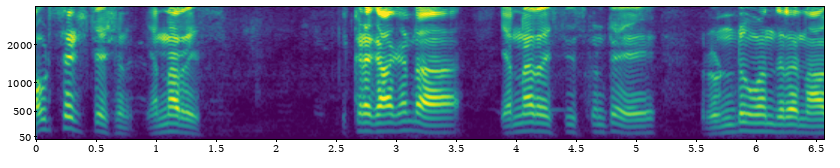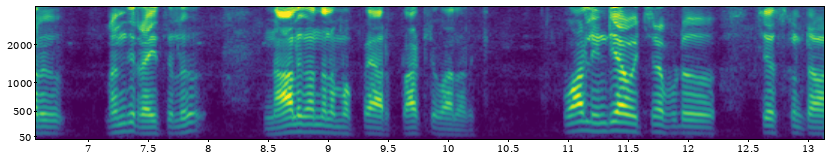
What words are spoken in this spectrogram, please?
అవుట్ సైడ్ స్టేషన్ ఎన్ఆర్ఐస్. ఇక్కడ కాకుండా ఎన్ఆర్ఐస్ తీసుకుంటే రెండు వందల నాలుగు మంది రైతులు నాలుగు వందల ముప్పై ఆరు ప్లాట్లు వాళ్ళకి వాళ్ళు ఇండియా వచ్చినప్పుడు చేసుకుంటామన్నారు.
